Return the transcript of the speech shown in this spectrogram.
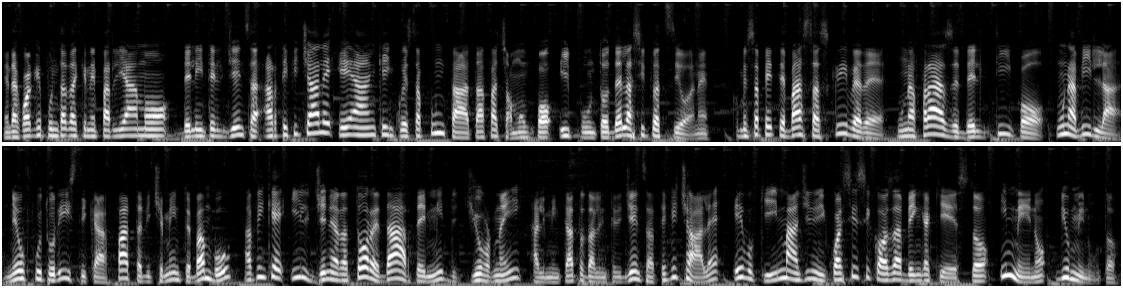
È da qualche puntata che ne parliamo dell'intelligenza artificiale e anche in questa puntata facciamo un po' il punto della situazione. Come sapete basta scrivere una frase del tipo una villa neofuturistica fatta di cemento e bambù affinché il generatore d'arte Midjourney, alimentato dall'intelligenza artificiale, evochi immagini di qualsiasi cosa venga chiesto in meno di un minuto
